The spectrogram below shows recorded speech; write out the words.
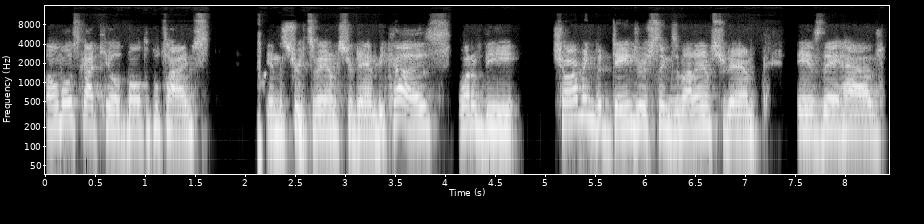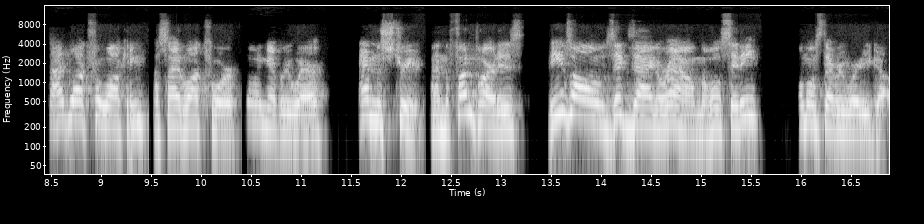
almost got killed multiple times in the streets of Amsterdam because one of the charming but dangerous things about Amsterdam is they have sidewalk for walking, a sidewalk for going everywhere, and the street. And the fun part is these all zigzag around the whole city, almost everywhere you go.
